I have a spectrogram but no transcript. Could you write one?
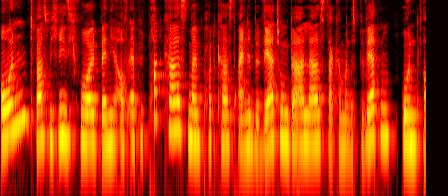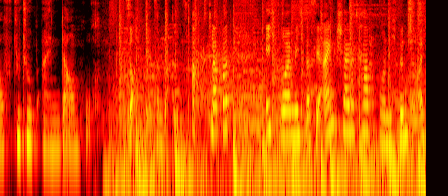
Und was mich riesig freut, wenn ihr auf Apple Podcast, meinem Podcast, eine Bewertung da lasst. Da kann man das bewerten. Und auf YouTube einen Daumen hoch. So, jetzt haben wir alles abgeklappert. Ich freue mich, dass ihr eingeschaltet habt und ich wünsche euch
